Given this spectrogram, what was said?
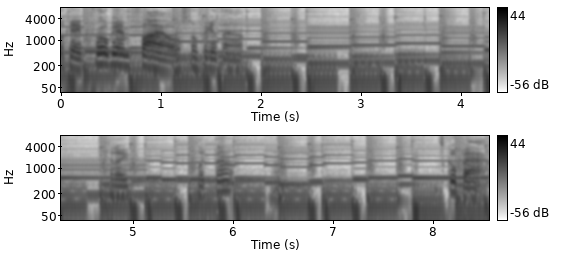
Okay, program files. Don't forget that. Can I click that? Let's go back.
